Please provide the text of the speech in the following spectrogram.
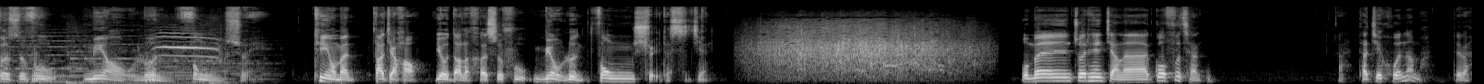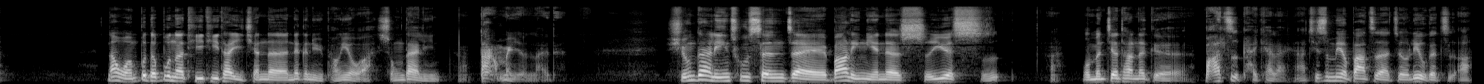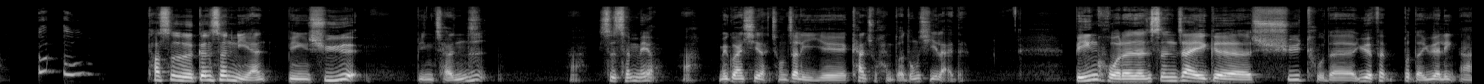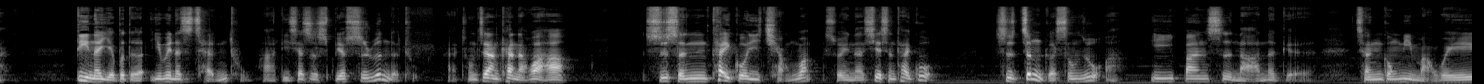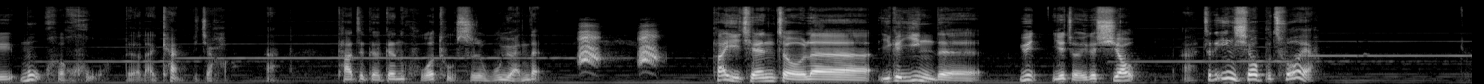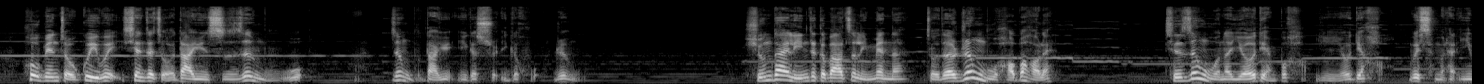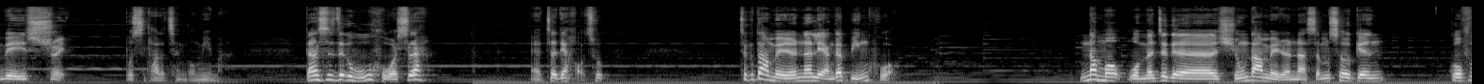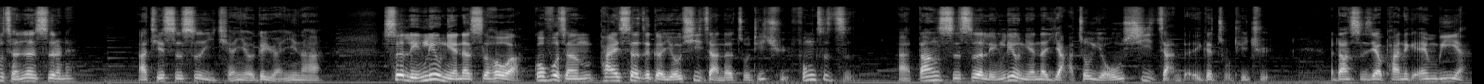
何师傅妙论风水，听友们，大家好，又到了何师傅妙论风水的时间。我们昨天讲了郭富城啊，他结婚了嘛，对吧？那我们不得不呢提提他以前的那个女朋友啊，熊黛林啊，大美人来的。熊黛林出生在八零年的十月十啊，我们将他那个八字排开来啊，其实没有八字啊，只有六个字啊。他是庚申年丙戌月丙辰日啊，是辰没有啊，没关系的，从这里也看出很多东西来的。丙火的人生在一个虚土的月份，不得月令啊。地呢也不得，因为呢是尘土啊，底下是比较湿润的土啊。从这样看的话啊，食神太过于强旺，所以呢泄神太过，是正格生弱啊。一般是拿那个成功密码为木和火的来看比较好啊。他这个跟火土是无缘的。他以前走了一个印的。运也走一个消啊，这个印消不错呀。后边走贵位，现在走的大运是壬午啊，壬午大运，一个水一个火，壬午。熊黛林这个八字里面呢，走的壬午好不好呢？其实壬午呢有点不好，也有点好，为什么呢？因为水不是他的成功密码，但是这个无火是啊，哎，这点好处。这个大美人呢，两个丙火。那么我们这个熊大美人呢，什么时候跟郭富城认识的呢？啊，其实是以前有一个原因啊，是零六年的时候啊，郭富城拍摄这个游戏展的主题曲《风之子》啊，当时是零六年的亚洲游戏展的一个主题曲，当时要拍那个 MV 啊，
